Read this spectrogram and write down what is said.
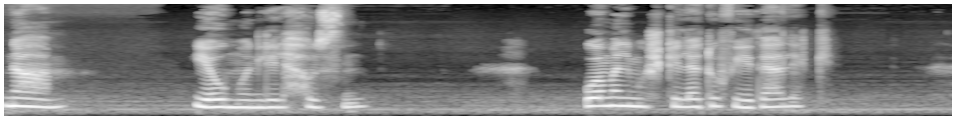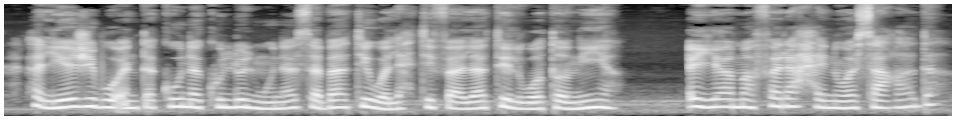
نعم يوم للحزن. وما المشكلة في ذلك؟ هل يجب أن تكون كل المناسبات والاحتفالات الوطنية أيام فرح وسعادة؟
